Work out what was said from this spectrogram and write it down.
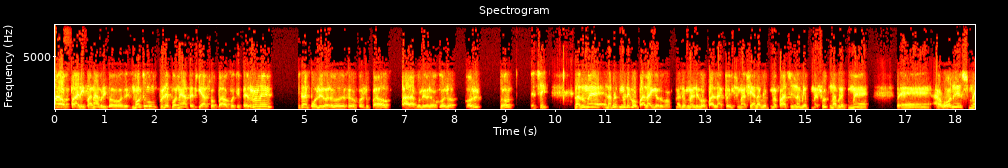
Πάοκ συζητώ. πάλι πάει να βρει το ρυθμό του. Βλέπω νέα παιδιά στον Πάοκ ότι παίζουν. Ήταν πολύ ωραίο το δεύτερο κόλ του Πάοκ. Πάρα πολύ ωραίο κόλ. Κόλ. Το. Έτσι. Να, δούμε, να βλέπουμε λίγο μπάλα, Γιώργο. Να βλέπουμε λίγο μπάλα. Αυτό έχει σημασία. Να βλέπουμε φάσεις, να βλέπουμε σουτ, να βλέπουμε ε, αγώνες με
